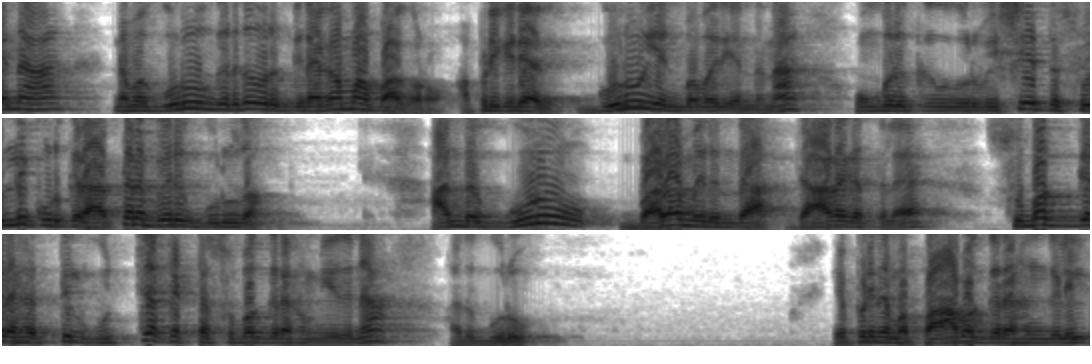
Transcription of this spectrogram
ஏன்னா நம்ம குருங்கிறது ஒரு கிரகமா பார்க்குறோம். அப்படி கிடையாது. குரு என்பவர் என்னன்னா உங்களுக்கு ஒரு விஷயத்தை சொல்லி கொடுக்குற அத்தனை பேரும் குரு தான். அந்த குரு பலம் இருந்தா ஜாதகத்தில் சுபக்கிரகத்தில் உச்சக்கட்ட சுபக்கிரகம் எதுனா அது குரு. எப்படி நம்ம பாபகிரகங்களில்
